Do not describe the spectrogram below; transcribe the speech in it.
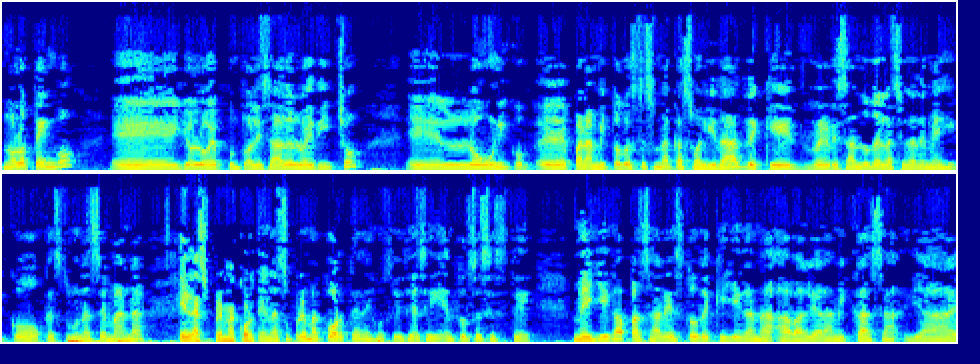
No lo tengo, eh, yo lo he puntualizado, lo he dicho. Eh, lo único, eh, para mí todo esto es una casualidad de que regresando de la Ciudad de México, que estuve una semana. En la Suprema Corte. En la Suprema Corte de Justicia, sí. Entonces, este, me llega a pasar esto de que llegan a, a balear a mi casa, ya,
